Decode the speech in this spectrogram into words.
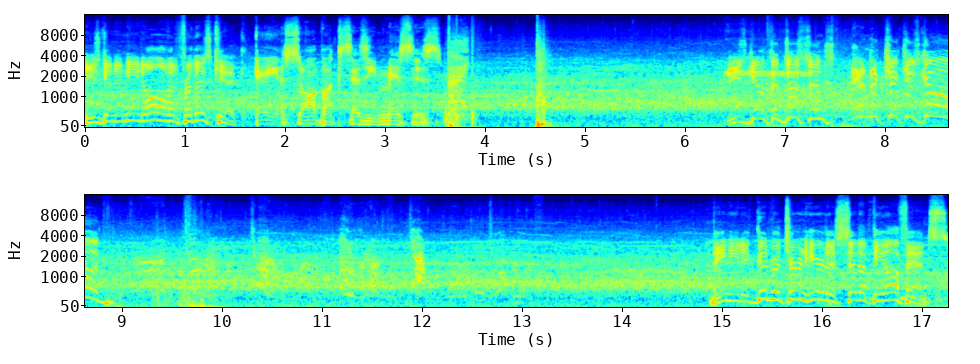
He's going to need all of it for this kick. Hey, a sawbuck says he misses. He's got the distance, and the kick is good. They need a good return here to set up the offense.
